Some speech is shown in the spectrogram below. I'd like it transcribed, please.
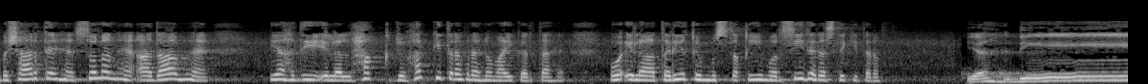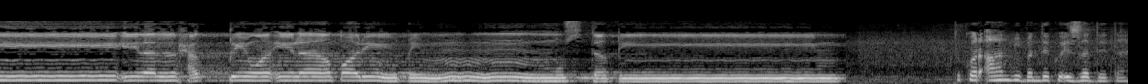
بشارتیں ہیں سنن ہے آداب ہے یہدی الحق جو حق کی طرف رہنمائی کرتا ہے۔ وہ الا طریق مستقیم اور سیدھے رستے کی طرف۔ الحق طریق مستقیم۔ تو قرآن بھی بندے کو عزت دیتا ہے۔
